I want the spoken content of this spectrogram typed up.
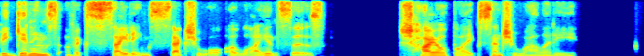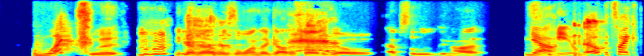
beginnings of exciting sexual alliances, childlike sensuality. What? What? Mhm. Yeah, that was the one that got us all to go. Absolutely not. Yeah, Ew. Nope. it's like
